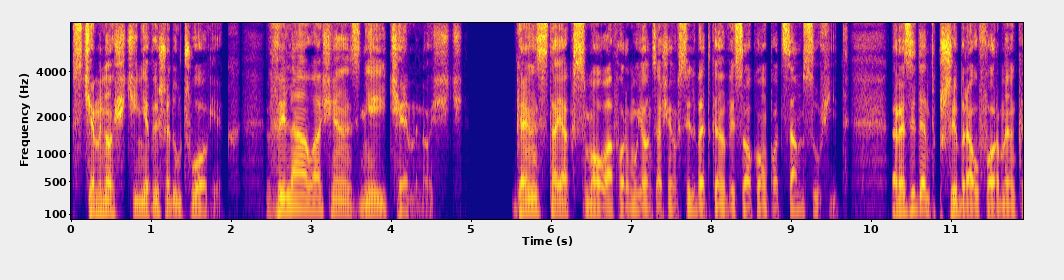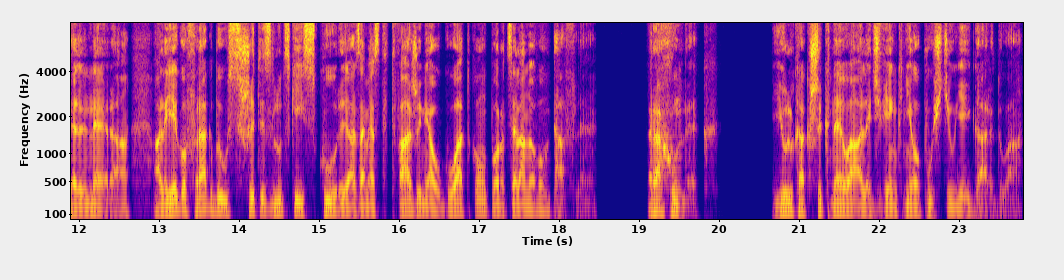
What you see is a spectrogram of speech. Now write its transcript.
Z ciemności nie wyszedł człowiek. Wylała się z niej ciemność. Gęsta jak smoła, formująca się w sylwetkę wysoką pod sam sufit. Rezydent przybrał formę kelnera, ale jego frak był zszyty z ludzkiej skóry, a zamiast twarzy miał gładką porcelanową taflę. Rachunek. Julka krzyknęła, ale dźwięk nie opuścił jej gardła.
